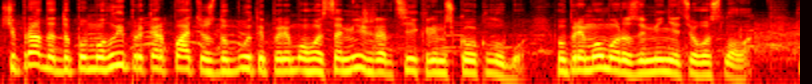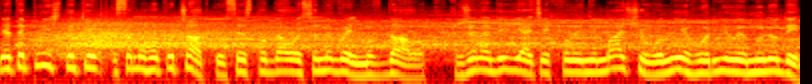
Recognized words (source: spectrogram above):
Щоправда, допомогли Прикарпаттю здобути перемогу самі ж гравці кримського клубу у прямому розумінні цього слова. Для тепличників з самого початку все складалося не вельми вдало. Вже на 9-й хвилині матчу вони горіли 0-1.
